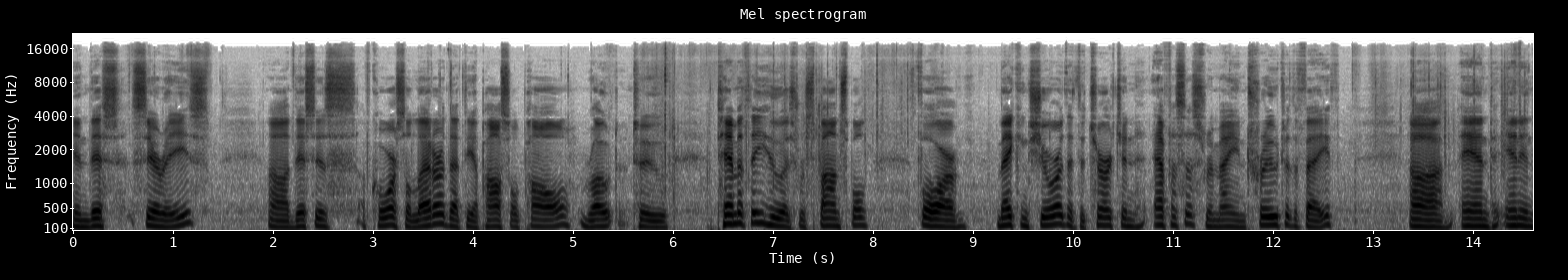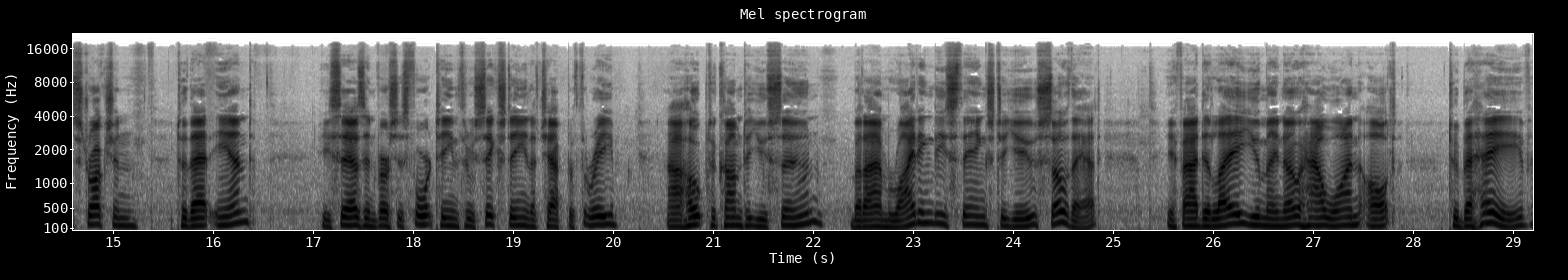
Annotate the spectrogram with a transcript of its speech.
in this series. Uh, this is, of course, a letter that the Apostle Paul wrote to Timothy, who is responsible for making sure that the church in Ephesus remained true to the faith. Uh, and in instruction to that end, he says in verses 14 through 16 of chapter 3 I hope to come to you soon, but I am writing these things to you so that, if I delay, you may know how one ought to behave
